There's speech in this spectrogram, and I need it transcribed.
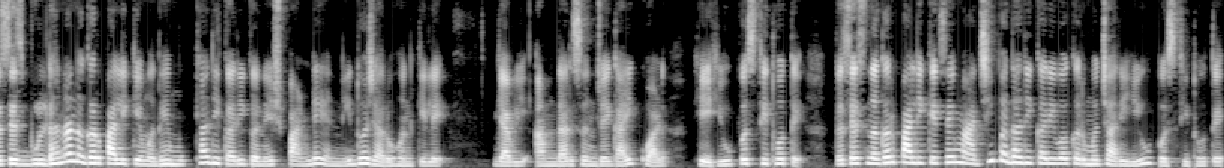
तसेच बुलढाणा नगरपालिकेमध्ये मुख्याधिकारी गणेश पांडे यांनी ध्वजारोहण केले. यावेळी आमदार संजय गायकवाड हेही उपस्थित होते. तसेच नगरपालिकेचे माजी पदाधिकारी व कर्मचारीही उपस्थित होते.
